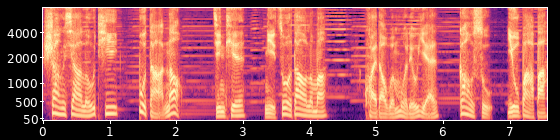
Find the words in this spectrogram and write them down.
上下楼梯不打闹。今天。你做到了吗？快到文末留言告诉优爸吧。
